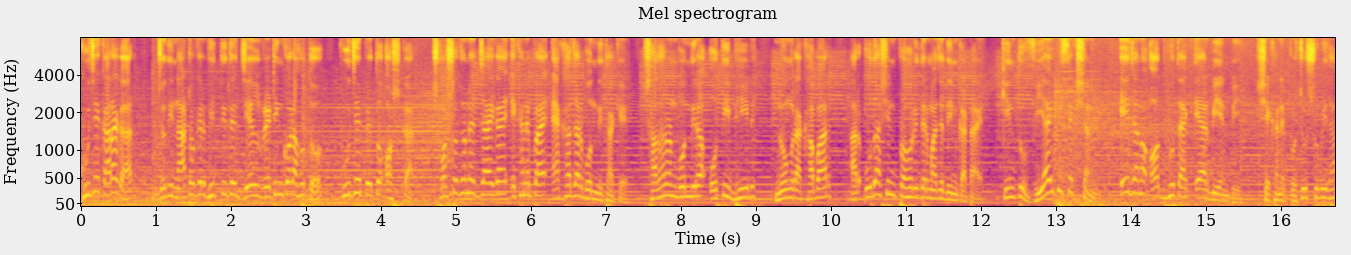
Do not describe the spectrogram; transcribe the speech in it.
কুজে কারাগার, যদি নাটকের ভিত্তিতে জেল রেটিং করা হতো কুজে পেত অস্কার। ছশো জনের জায়গায় এখানে প্রায় এক হাজার বন্দি থাকে। সাধারণ বন্দিরা অতি ভিড়, নোংরা খাবার আর উদাসীন প্রহরীদের মাঝে দিন কাটায়। কিন্তু ভিআইপি সেকশন, এ যেন অদ্ভুত এক এয়ারবিএনবি সেখানে প্রচুর সুবিধা,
